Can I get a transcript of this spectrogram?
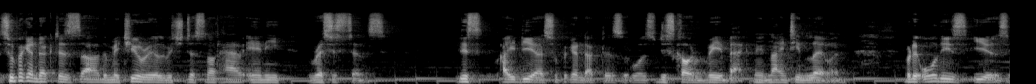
Superconductors are the material which does not have any resistance. This idea, superconductors, was discovered way back in 1911. But all these years,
